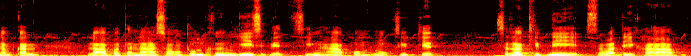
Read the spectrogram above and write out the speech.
น้ำกัน ลาพัฒนาสองทุ่มครึ่ง21สิงหาคม67สำหรับคลิปนี้ สวัสดีครับ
